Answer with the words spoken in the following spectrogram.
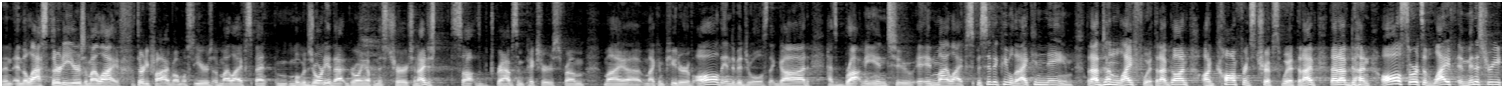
And, and the last 30 years of my life, 35 almost years of my life, spent majority of that growing up in this church. And I just saw, grabbed some pictures from my, uh, my computer of all the individuals that God has brought me into in my life, specific people that I can name, that I've done life with, that I've gone on conference trips with, that I've, that I've done all sorts of life and ministry,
